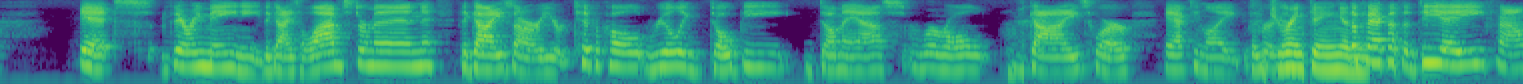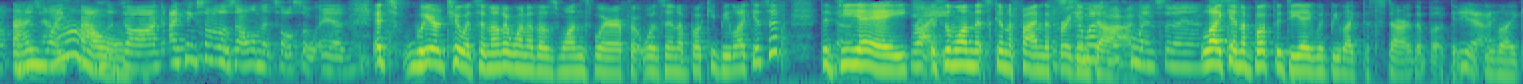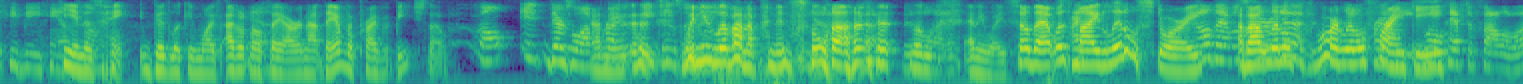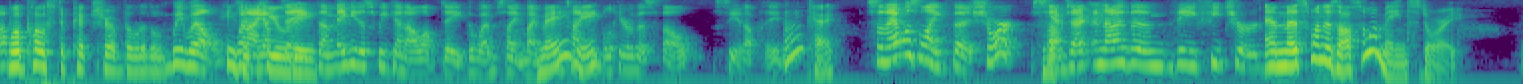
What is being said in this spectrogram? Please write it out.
it's very Mainey. The guy's a lobsterman. The guys are your typical really dopey, dumbass rural guys who are acting like the drinking and the fact that the DA found and I his wife found the dog. I think some of those elements also add. It's weird too. It's another one of those ones where if it was in a book, you'd be like, as if the Yeah. DA Right. is the one that's going to find the It's too friggin' much of a dog. coincidence. Like in a book, the DA would be like the star of the book. and yeah, he'd be like he'd be he and his ha- good-looking wife. I don't know if they are or not. They have the private beach though. Well, it, there's a lot of I mean, beaches. when you live on a peninsula. Yeah, little, anyway, so that was I- my little story was about little good. poor little Frankie. We'll have to follow up. We'll post a picture of the little. we will He's when a I cutie. update them. Maybe this weekend I'll update the website. By the time Maybe. people hear this, they'll see it updated. Okay. So that was like the short Yeah. subject, and now the the featured. And this one is also a main story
